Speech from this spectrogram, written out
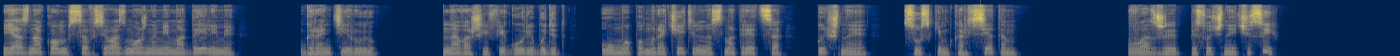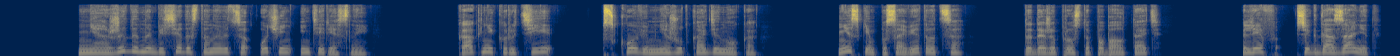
Я знаком со всевозможными моделями, гарантирую, на вашей фигуре будет умопомрачительно смотреться пышное с узким корсетом. У вас же песочные часы. Неожиданно беседа становится очень интересной. Как ни крути, в Пскове мне жутко одиноко. Не с кем посоветоваться, да даже просто поболтать. Лев всегда занят,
